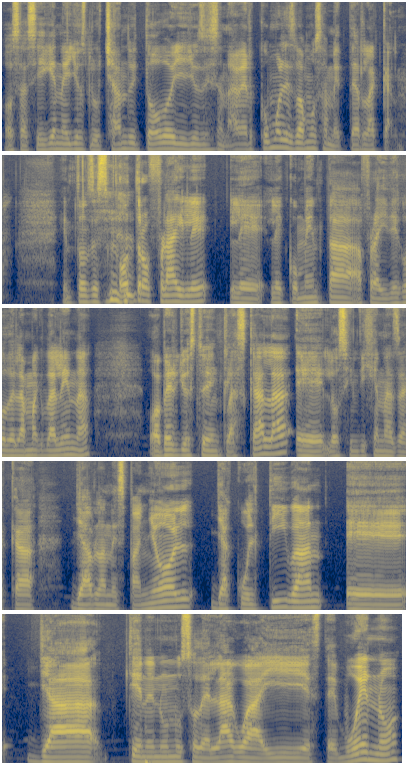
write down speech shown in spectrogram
O sea, siguen ellos luchando y todo, y ellos dicen, a ver, ¿cómo les vamos a meter la calma? Entonces, otro fraile le, le comenta a Fray Diego de la Magdalena, o a ver, yo estoy en Tlaxcala, eh, los indígenas de acá ya hablan español, ya cultivan, eh, ya tienen un uso del agua ahí este, bueno,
